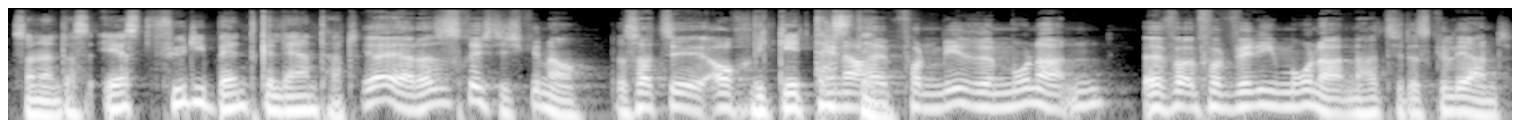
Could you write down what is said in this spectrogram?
sondern das erst für die Band gelernt hat? Ja, ja, das ist richtig, genau. Das hat sie auch Wie geht das innerhalb denn? von mehreren Monaten, äh, von von wenigen Monaten hat sie das gelernt.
